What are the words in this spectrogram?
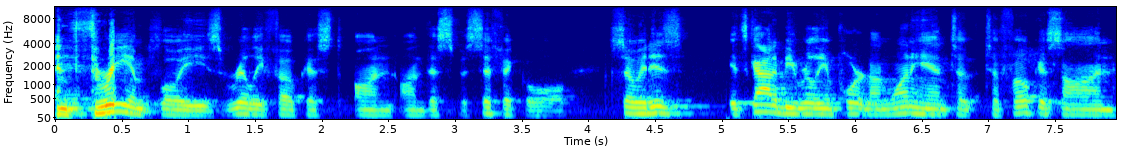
and three employees really focused on on this specific goal. So it is it's got to be really important on one hand to to focus on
